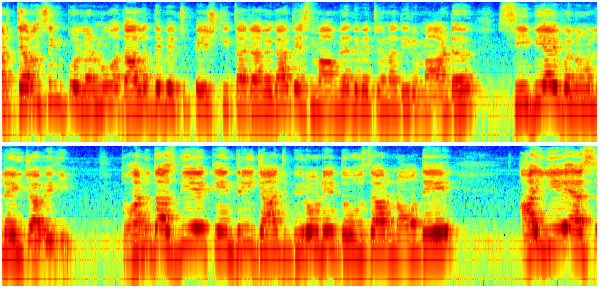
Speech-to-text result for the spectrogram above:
ਹਰਚਰਨ ਸਿੰਘ ਭੁੱਲਰ ਨੂੰ ਅਦਾਲਤ ਦੇ ਵਿੱਚ ਪੇਸ਼ ਕੀਤਾ ਜਾਵੇਗਾ ਤੇ ਇਸ ਮਾਮਲੇ ਦੇ ਵਿੱਚ ਉਹਨਾਂ ਦੀ ਰਿਮਾਂਡ ਸੀਬੀਆਈ ਵੱਲੋਂ ਲਈ ਜਾਵੇਗੀ ਤੁਹਾਨੂੰ ਦੱਸ ਦਈਏ, ਕੇਂਦਰੀ ਜਾਂਚ ਬਿਊਰੋ ਨੇ 2009 ਦੇ ਆਈਏਐਸ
